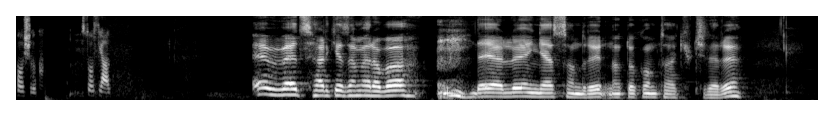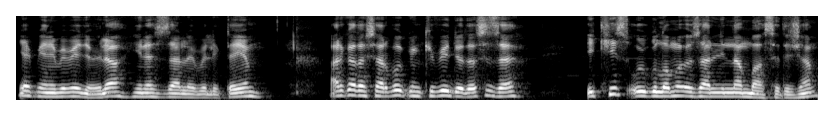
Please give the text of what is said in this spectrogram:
Boşluk. Sosyal. Evet, herkese merhaba. Değerli engelsandroid.com takipçileri. Yepyeni bir videoyla yine sizlerle birlikteyim. Arkadaşlar bugünkü videoda size ikiz uygulama özelliğinden bahsedeceğim.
